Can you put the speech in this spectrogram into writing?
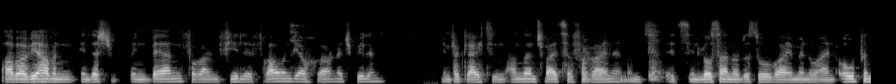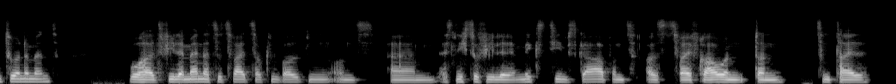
Aber wir haben in, der, in Bern vor allem viele Frauen, die auch Roundnet spielen im Vergleich zu den anderen Schweizer Vereinen. Und jetzt in Lausanne oder so war immer nur ein Open-Tournament, wo halt viele Männer zu zweit zocken wollten und ähm, es nicht so viele Mixteams gab und als zwei Frauen dann zum Teil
